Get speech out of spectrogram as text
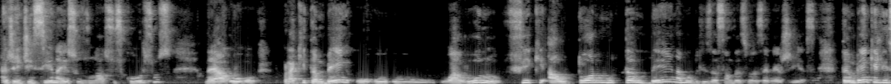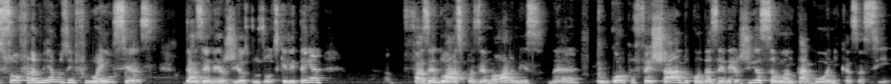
A gente ensina isso nos nossos cursos, né? O, o para que também o, o, o, aluno fique autônomo também na mobilização das suas energias. Também que ele sofra menos influências das energias dos outros, que ele tenha, fazendo aspas enormes, né, um corpo fechado quando as energias são antagônicas a si.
